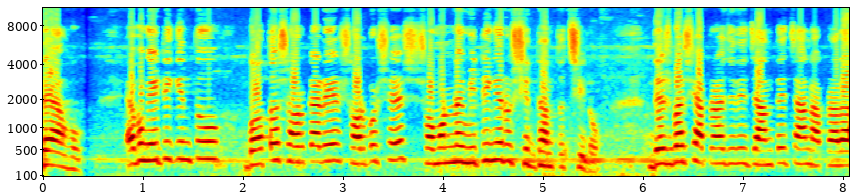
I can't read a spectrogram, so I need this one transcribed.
দেয়া হোক। এবং এটি কিন্তু গত সরকারের সর্বশেষ সমন্বয় মিটিংয়েরও সিদ্ধান্ত ছিল। দেশবাসী, আপনারা যদি জানতে চান, আপনারা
